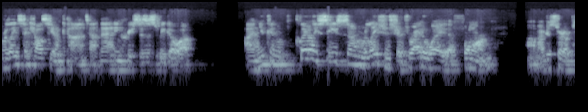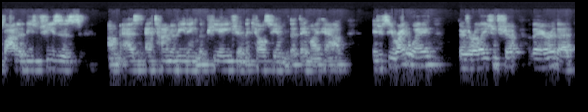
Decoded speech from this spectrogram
relates to calcium content. That increases as we go up. And you can clearly see some relationships right away that form. Um, I've just sort of plotted these cheeses um, as at time of eating, the pH and the calcium that they might have. As you see right away, there's a relationship there that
